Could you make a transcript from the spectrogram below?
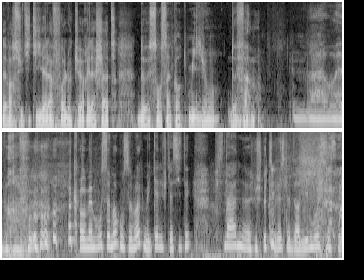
d'avoir su à la fois le cœur et la chatte de 150 millions de femmes. Bah ouais, bravo. Quand même, on se moque, on se moque, mais quelle efficacité. Stan, je te laisse le dernier mot sur cette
